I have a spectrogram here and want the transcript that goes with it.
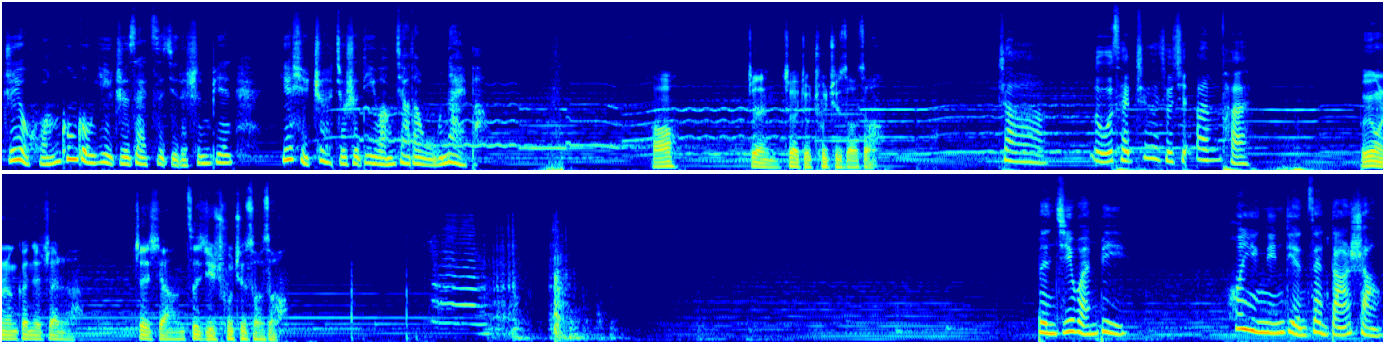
只有黄公公一直在自己的身边，也许这就是帝王家的无奈吧。好。朕这就出去走走。喳，奴才这就去安排。不用人跟着朕了，朕想自己出去走走。本集完毕，欢迎您点赞、打赏、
